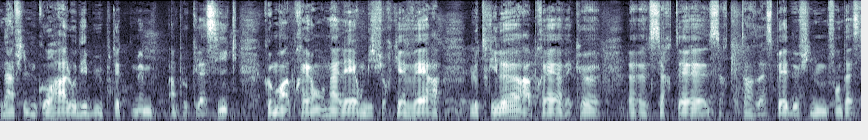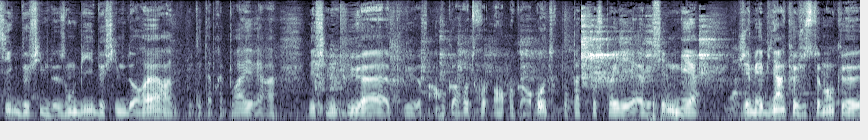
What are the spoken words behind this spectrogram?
d'un film choral au début, peut-être même un peu classique, comment après on allait, on bifurquait vers le thriller, après avec euh, euh, certains, certains aspects de films fantastiques, de films de zombies, de films d'horreur, peut-être après pour aller vers des films plus, euh, plus enfin, encore, autre, encore autres, pour pas trop spoiler le film, mais j'aimais bien que justement que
